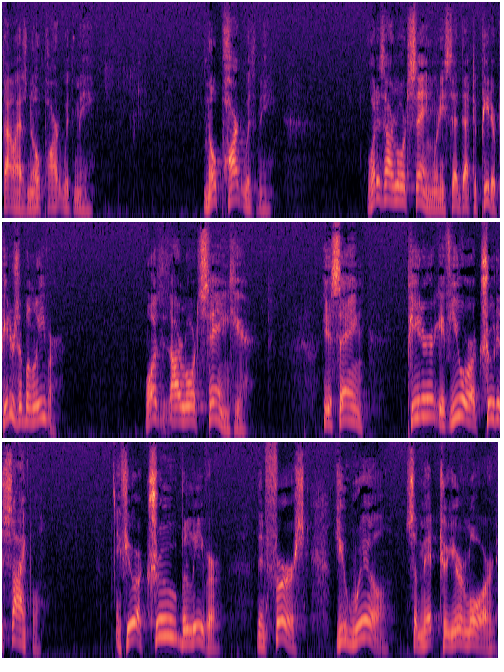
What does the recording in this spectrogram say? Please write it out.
Thou hast no part with me. No part with me. What is our Lord saying when he said that to Peter? Peter's a believer. What is our Lord saying here? He is saying, Peter, if you are a true disciple, if you're a true believer, then first you will submit to your Lord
